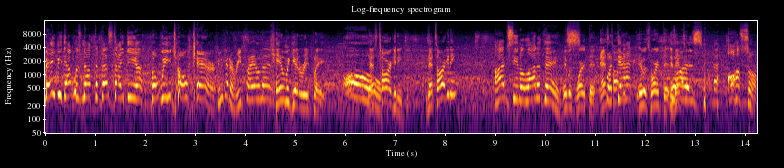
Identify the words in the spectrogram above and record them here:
Maybe that was not the best idea, but we don't care. Can we get a replay on that? Can we get a replay? Oh! That's targeting. Is that targeting? I've seen a lot of things. It was worth it. That's but tar- that it was worth it. Is that- was awesome.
